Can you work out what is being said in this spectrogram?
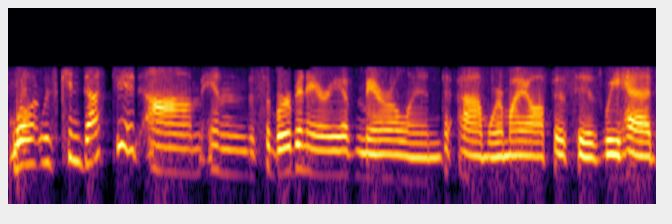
Well, it was conducted um, in the suburban area of Maryland, um, where my office is. We had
